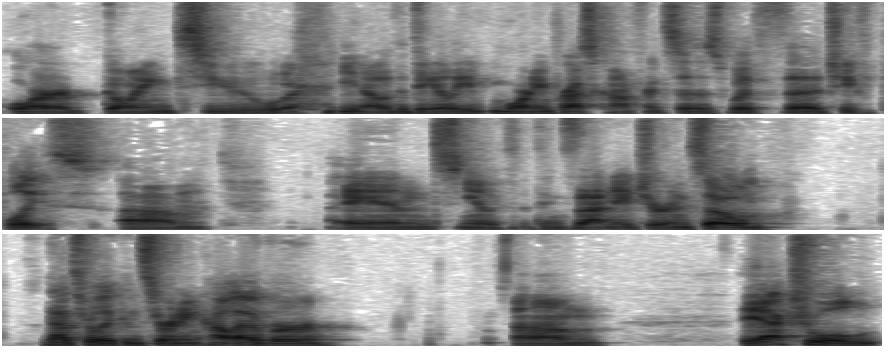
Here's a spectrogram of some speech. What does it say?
or going to you know the daily morning press conferences with the chief of police um, and you know things of that nature and so that's really concerning however um, the actual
